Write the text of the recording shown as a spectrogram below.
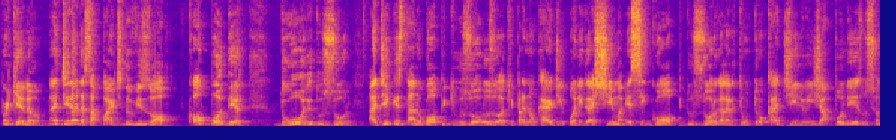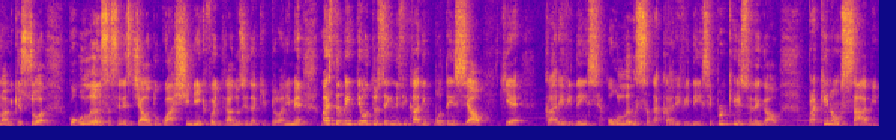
por que não? Mas tirando essa parte do visual, qual poder do olho do Zoro. A dica está no golpe que o Zoro usou aqui para não cair de Onigashima. Esse golpe do Zoro galera tem um trocadilho em japonês no seu nome que soa como lança celestial do Guaxinim. Que foi traduzido aqui pelo anime. Mas também tem outro significado em potencial que é clarividência ou lança da clarividência. E por que isso é legal? Para quem não sabe...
